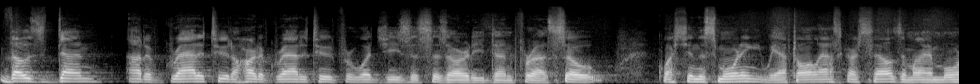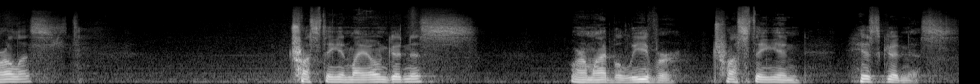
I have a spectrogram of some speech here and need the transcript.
Those done out of gratitude, a heart of gratitude for what Jesus has already done for us. So, question this morning we have to all ask ourselves Am I a moralist? Trusting in my own goodness? Or am I a believer, trusting in His goodness?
